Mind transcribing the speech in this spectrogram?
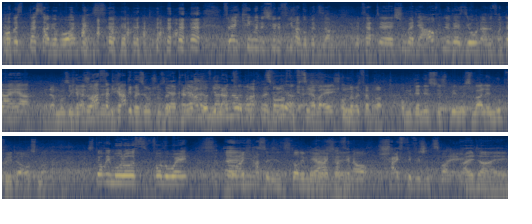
ob es besser geworden ist. Vielleicht kriegen wir eine schöne Vierergruppe zusammen. Jetzt hat äh, Schubert ja auch eine Version, also von daher. Ja, da muss ich Ja, erst du mal hast den- Ich habe die Version schon seit keine Ahnung wie Stunden damit lange verbracht und als 250 Ja, aber ey, Stunden damit verbracht. Um mit Dennis zu spielen, müssen wir alle Noobfilter ausmachen. Story-Modus, for the way. Boah, Ähm, ich hasse diesen Story-Modus. ja, ich hasse ey. den auch. Scheiß Division 2, ey. Alter, ey.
